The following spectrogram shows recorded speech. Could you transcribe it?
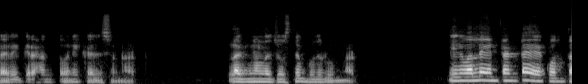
రవిగ్రహంతోని కలిసి ఉన్నాడు. లగ్నంలో చూస్తే బుధుడు ఉన్నాడు. దీనివల్ల ఏంటంటే కొంత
